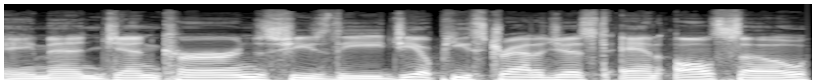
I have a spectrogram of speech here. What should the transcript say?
Amen. Jen Kerns, she's the GOP strategist and also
